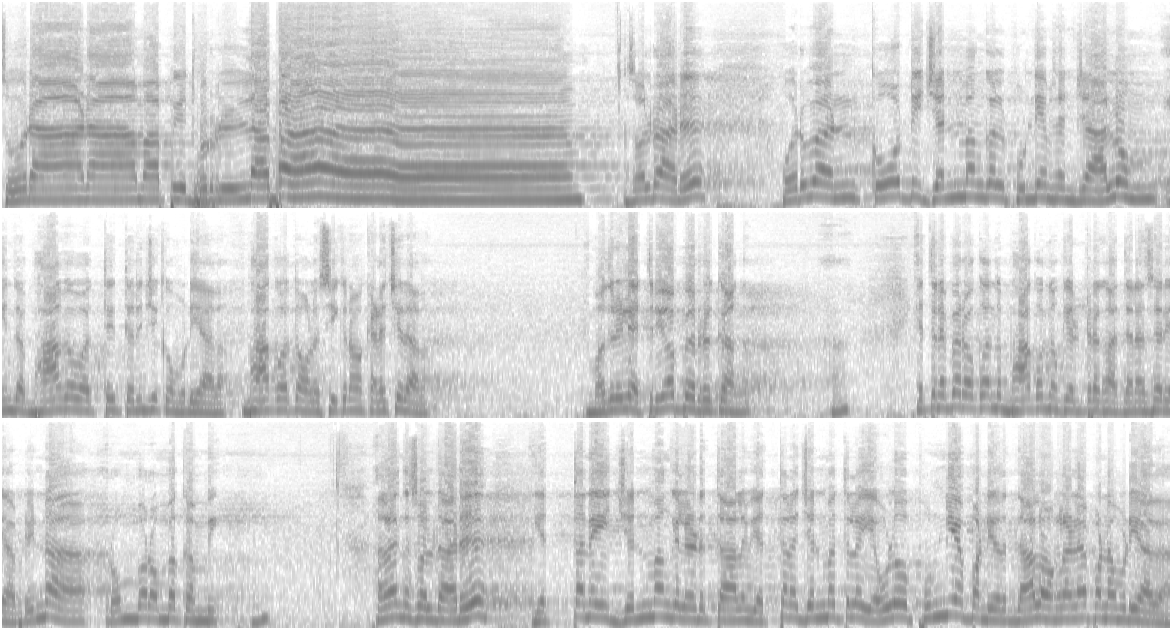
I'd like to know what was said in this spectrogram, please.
சுராணாமபி துர்லபா சொல்றாரு ஒருவன் கோடி ஜென்மங்கள் புண்ணியம் செஞ்சாலும் இந்த பாகவத்தை தெரிஞ்சுக்க முடியாதான். பாகவதம் அவ்வளோ சீக்கிரமாக கிடைச்சிடாதான். மதுரையில் எத்தனையோ பேர் இருக்காங்க. எத்தனை பேர் உட்காந்து பாகவதம் கேட்டுருக்காங்க தினசரி அப்படின்னா ரொம்ப ரொம்ப கம்மி. அதாங்க சொல்கிறாரு எத்தனை ஜென்மங்கள் எடுத்தாலும் எத்தனை ஜென்மத்தில் எவ்வளோ புண்ணியம் பண்ணியிருந்தாலும் அவங்களால என்ன பண்ண முடியாதா?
